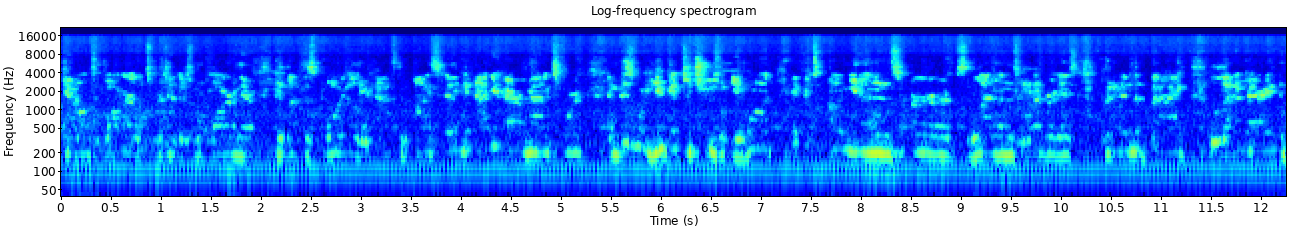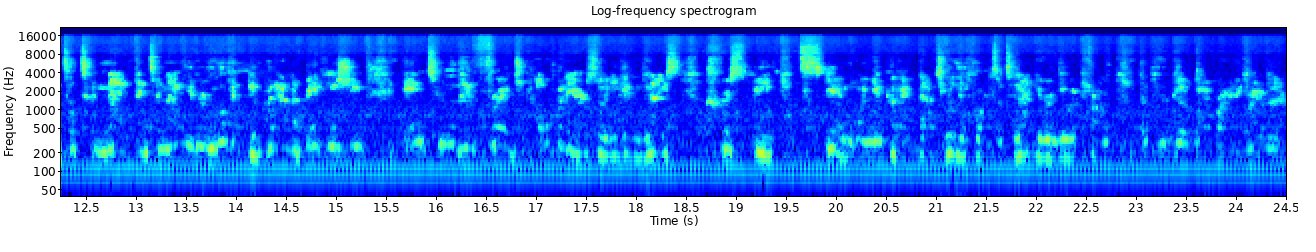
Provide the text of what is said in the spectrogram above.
gallons of water. Let's pretend there's more water in there. You let this boil, you add some ice, and you add your aromatics for it. And this is where you get to choose what you want. If it's onions, herbs, lemons, whatever it is, put it in the bag, let it marinate until tonight. And tonight you remove it, you put it on a baking sheet into the fridge, open air, so you get a nice crispy skin when you cook it. That's really important. So tonight you remove it from the, the wet brining right over there.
